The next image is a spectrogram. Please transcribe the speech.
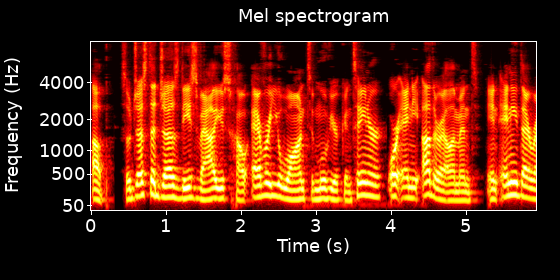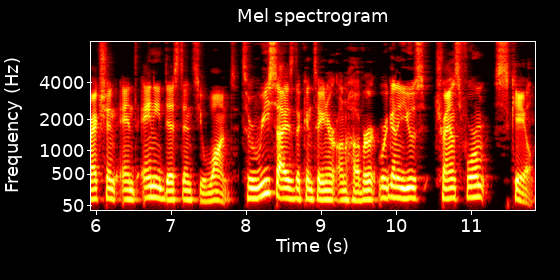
up. So just adjust these values however you want to move your container or any other element in any direction and any distance you want. To resize the container on hover, we're going to use transform scale.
